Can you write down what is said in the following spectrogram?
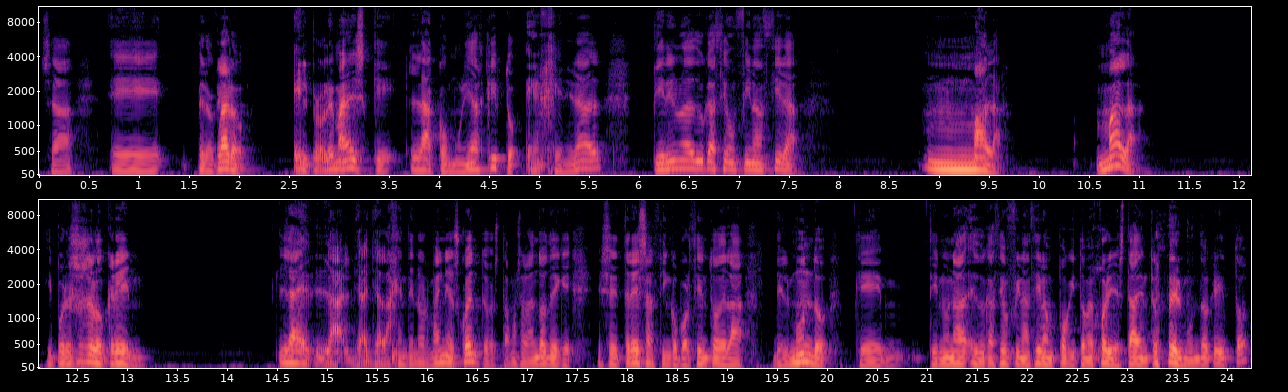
O sea, eh, pero claro, el problema es que la comunidad cripto en general tiene una educación financiera mala mala. Y por eso se lo creen. ya, la gente normal ni os cuento. Estamos hablando de que ese 3 al 5% de la, del mundo que tiene una educación financiera un poquito mejor y está dentro del mundo cripto,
